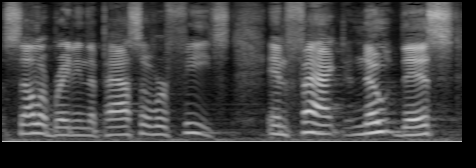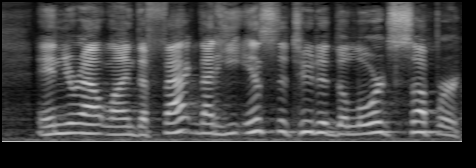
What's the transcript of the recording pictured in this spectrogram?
celebrating the Passover feast. In fact, note this in your outline the fact that he instituted the Lord's Supper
